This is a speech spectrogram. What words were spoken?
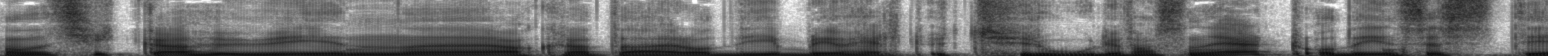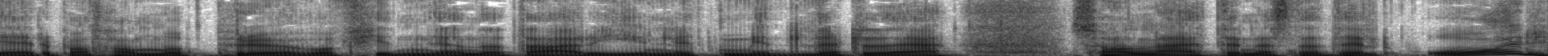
Han hadde kikka huet inn eh, akkurat der, og de blir jo helt utrolig fascinert. Og de insisterer på at han må prøve å finne igjen dette her og gi ham litt midler til det. Så han leiter nesten et helt år,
